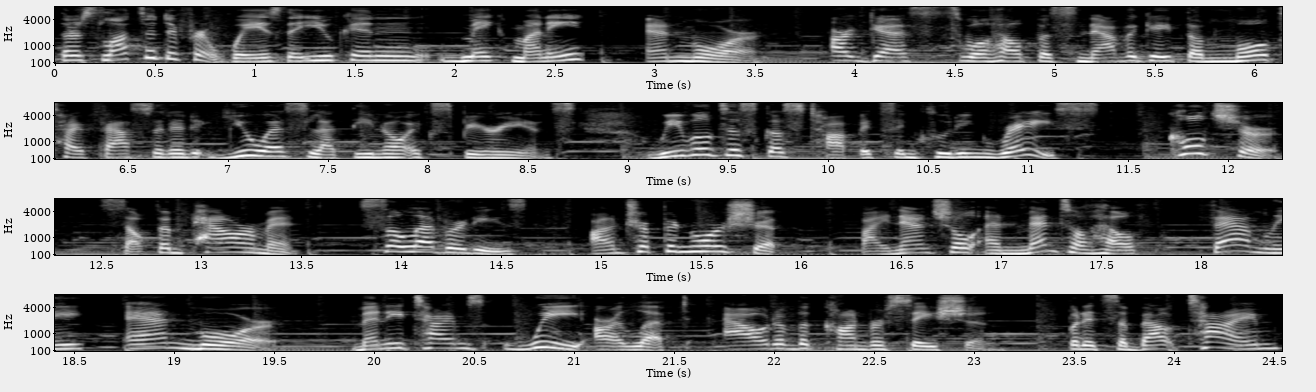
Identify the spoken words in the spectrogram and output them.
There's lots of different ways that you can make money. And more. Our guests will help us navigate the multifaceted U.S. Latino experience. We will discuss topics including race, culture, self empowerment, celebrities, entrepreneurship, financial and mental health, family, and more. Many times we are left out of the conversation, but it's about time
